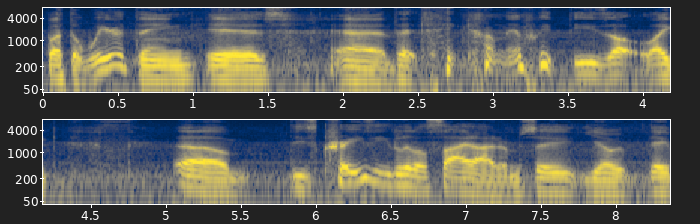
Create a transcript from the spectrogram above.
But the weird thing is uh, that they come in with these uh, like um, these crazy little side items. So you know they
